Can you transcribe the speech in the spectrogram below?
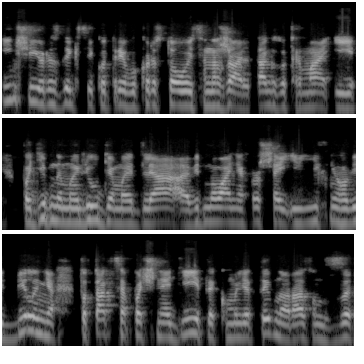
інші юрисдикції, котрі використовуються, на жаль, так зокрема і подібними людями для відмивання грошей і їхнього відбілення, то так це почне діяти кумулятивно разом з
